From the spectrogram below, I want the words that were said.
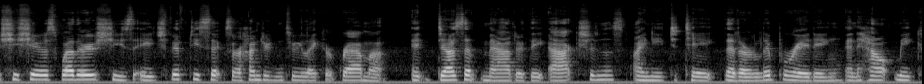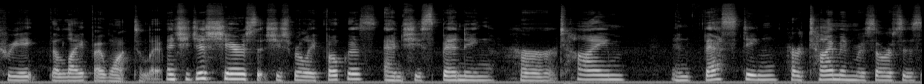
she shares whether she's age 56 or 103, like her grandma. It doesn't matter the actions I need to take that are liberating and help me create the life I want to live. And she just shares that she's really focused and she's spending her time investing her time and resources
